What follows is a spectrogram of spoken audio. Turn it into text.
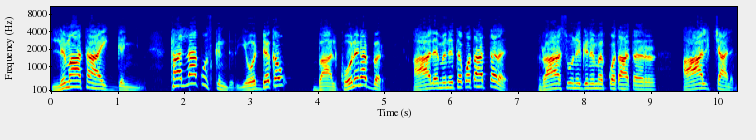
ልማት አይገኝም። ታላቁ እስክንድር የወደቀው በአልኮል ነበር። ዓለምን ተቈጣጠረ ራሱን ግን መቈጣጠር አልቻለም።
